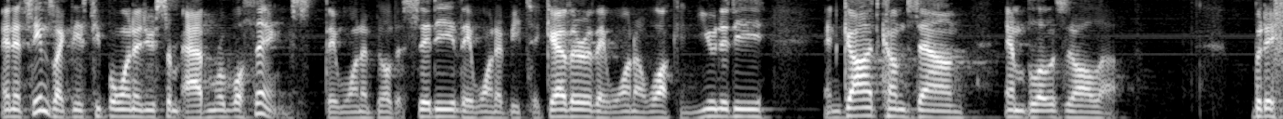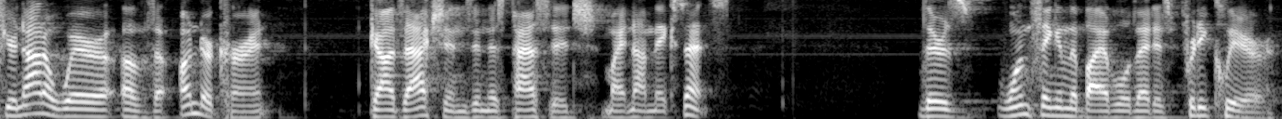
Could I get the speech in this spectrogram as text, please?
And it seems like these people want to do some admirable things. They want to build a city, they want to be together, they want to walk in unity, and God comes down and blows it all up. But if you're not aware of the undercurrent, God's actions in this passage might not make sense. There's one thing in the Bible that is pretty clear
